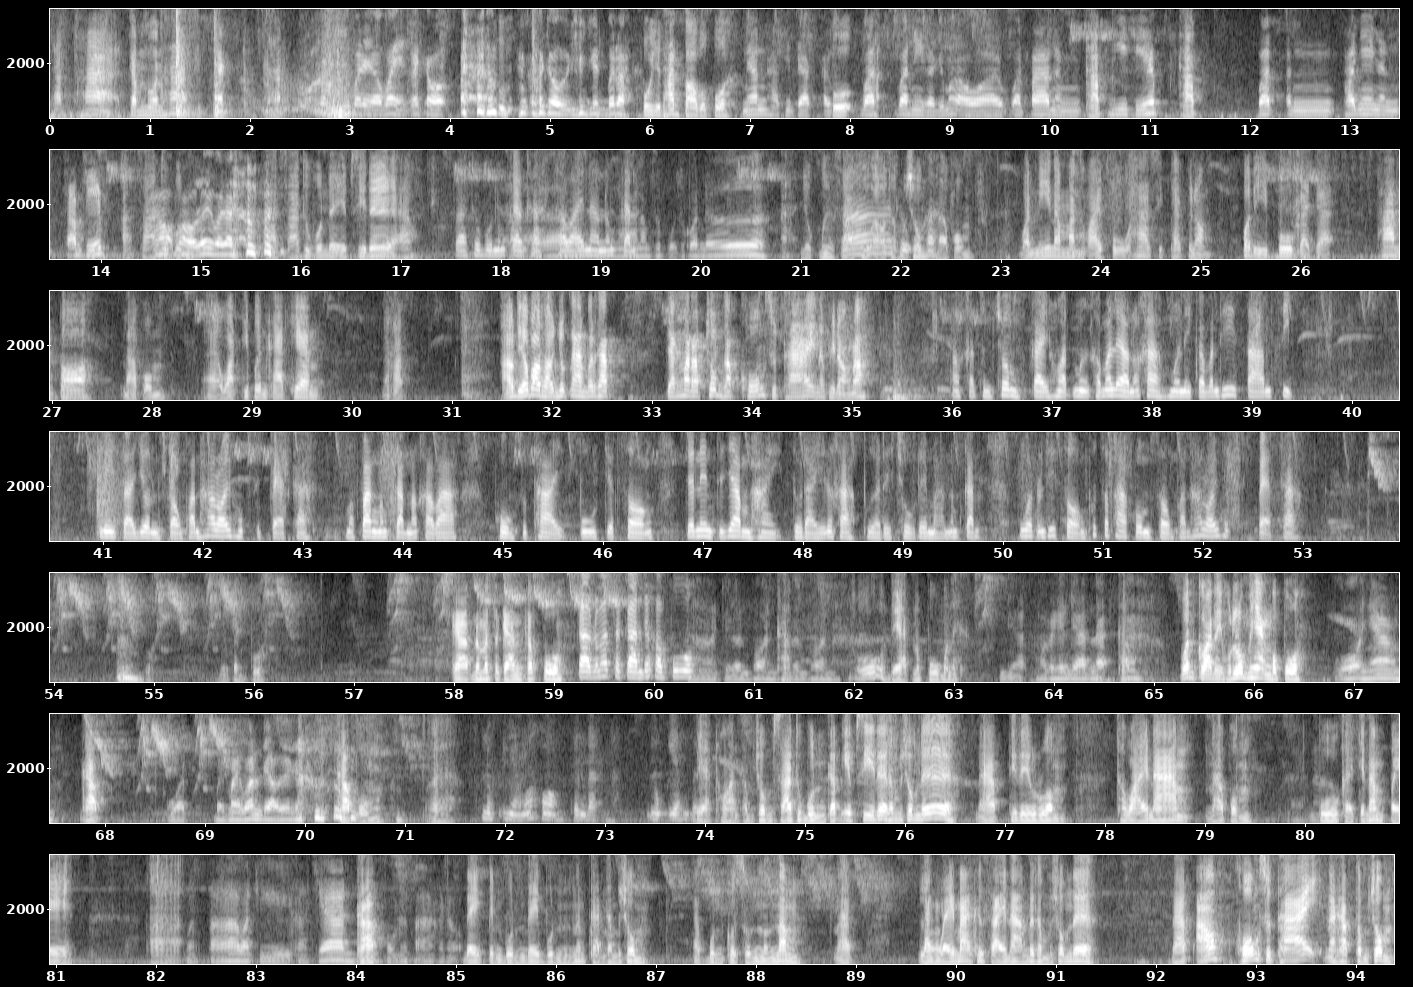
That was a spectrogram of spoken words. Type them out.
นี่ครับห้าจำนวนห้าสิบแพ็คนะครับก็ถือไม่ได้เอาไว้ก็เจะก็เจะยืดไปละปูจะท่านต่อปะปัวแม่นหาสิบแพ็คปุ๊วัดวัดนี้ก็จะมาเอาวัดป้านั่นครับ ยี่สิบครับวัดอันพระใหญ่นั่นสามสิบอ่าสาเอาธุบุญเอาเลยว่าจะอ่าสาธุบุญด้วยเอฟซีเด้อเอาสาธุบุญน้ำกันค่ะ ถวายน้ำน้ำกัน น้ำสปุทุกคนเด้อ อะยกมือสาธุเอาท่านผู้ชมสาธุค่ะ นะครับผม วันนี้นำมาถวายปู่ห้าสิบแพ็คพี่น้องพอดีปู่กะจะท่านต่อนะครับผมอ่าวัดที่เพิ่นขาดแคลน นะครับอ่าเอาเดี๋ยวเบาถอนยกน้ำกันครับจังมารับชมครับโค้งสุดท้ายนะพี่น้องเนาะเอาค่ะชมชมไก่หอดมือเข้ามาแล้วเนาะคะมือนี้กับวันที่ 30 เมษายน 2568 ค่ะ มาฟังน้ำกันเนาะค่ะว่าโค้งสุดท้ายปู72 จะเน้นจะย่ำให้ตัวใดเนาะคะเพื่อได้โชคได้มาน้ำกันงวดวันที่ 2 พฤษภาคม 2568 ค่ะเดี๋ยวกันปู่ กราบนมัสการครับปู่กราบนมัสการเจ้าค่ะปูอ่าเจริญพรครับเจริญพรโอ้แดดนะปู่มาเนี่ยแดดมันก็เห็นแดดแล้วครับอะวันก่อนนี่ฝนลมแห้งบ่ปู่โอ้ยย่างครับ กวดใบไม้วันเดียวเลยนะครับผมเออนกเอียงว่าห้องเสียงดังนกเอียงแดดหวานท่านผู้ชมสาธุบุญกับเอฟซีเด้อท่านผู้ชมเด้อนะครับ ที่ได้ร่วมถวายน้ำนะครับผมปู่ก็จะนํไป อ่า วัดป่าวัดที่ขาดแค้นครับ ของในป่าเขาเจ้าได้เป็นบุญได้บุญน้ำกันท่านผู้ชมนะครับบุญกุศลหนนน้ำนะครับหลังไหลมากคือสายน้ำด้วยท่านผู้ชมเด้อนะครับเอาโค้งสุดท้ายนะครับท่านผู้ชม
